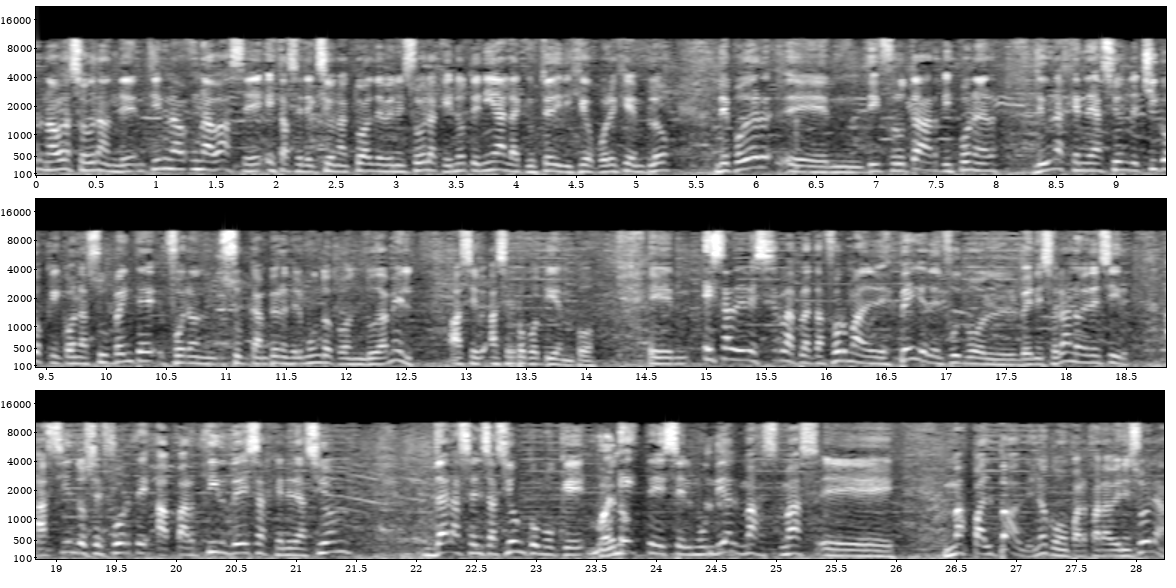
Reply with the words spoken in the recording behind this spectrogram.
Un abrazo grande. Tiene una, una base esta selección actual de Venezuela que no tenía la que usted dirigió, por ejemplo, de poder eh, disfrutar, disponer de una generación de chicos que con la sub-20 fueron subcampeones del mundo con Dudamel hace, hace poco tiempo. Eh, esa debe ser la plataforma de despegue del fútbol venezolano, es decir, haciéndose fuerte a partir de esa generación, da la sensación como que Bueno. este es el mundial más, más, eh, más palpable, ¿no? Como para, para Venezuela.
